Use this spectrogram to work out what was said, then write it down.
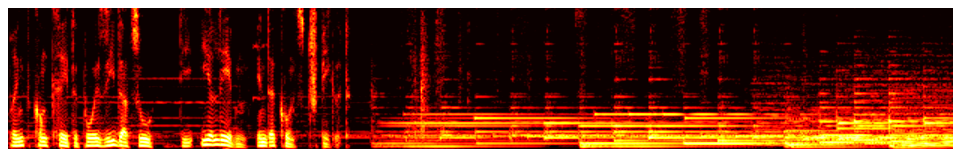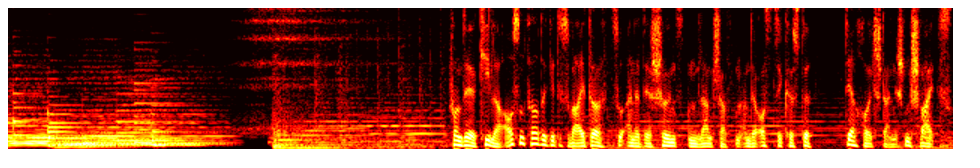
bringt konkrete Poesie dazu, die ihr Leben in der Kunst spiegelt. Von der Kieler Außenförde geht es weiter zu einer der schönsten Landschaften an der Ostseeküste, der holsteinischen Schweiz.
